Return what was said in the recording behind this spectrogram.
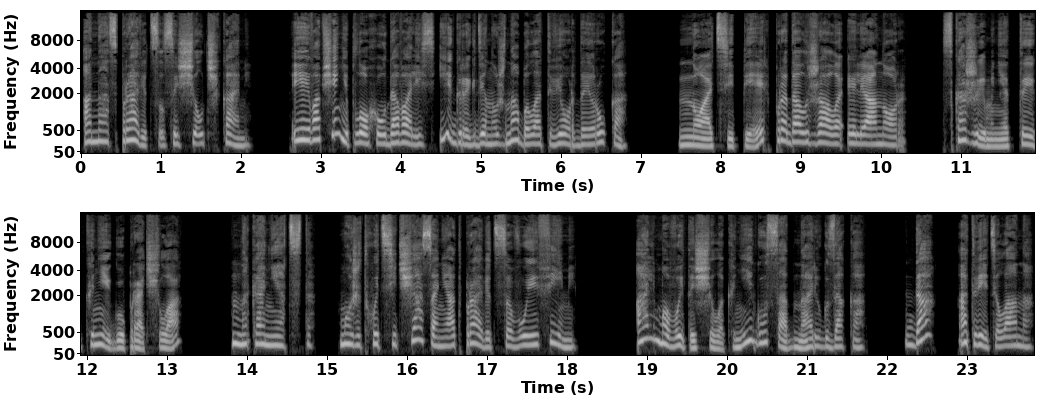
Она справится со щелчками. Ей вообще неплохо удавались игры, где нужна была твердая рука. «Ну а теперь», — продолжала Элеонора, — «скажи мне, ты книгу прочла?» «Наконец-то! Может, хоть сейчас они отправятся в Уэфими?» Альма вытащила книгу с дна рюкзака. «Да», — ответила она,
